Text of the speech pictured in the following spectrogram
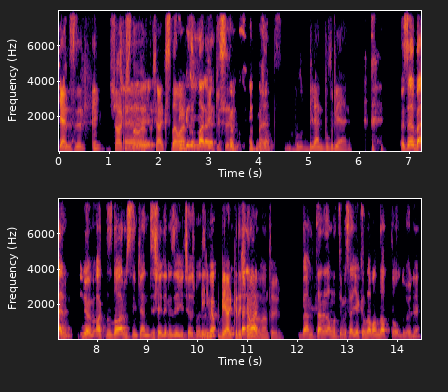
kendisinin Şarkısı da Ee, vardı. şarkısı da var. Single'ım var evet. Evet. Bilen bulur yani. Mesela ben bilmiyorum aklınızda var mı sizin kendi şeylerinizle ilgili çalışmanızda? Benim Ben, yok bir bir tane arkadaşım var var. onu anlatabilirim. Ben bir tane anlatayım mesela yakın zamanda hatta oldu böyle.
